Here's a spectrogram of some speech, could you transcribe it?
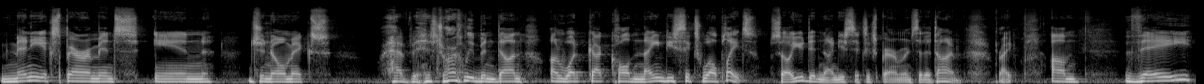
many experiments in genomics have historically been done on what got called 96 well plates. So you did 96 experiments at a time, right? Um, they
